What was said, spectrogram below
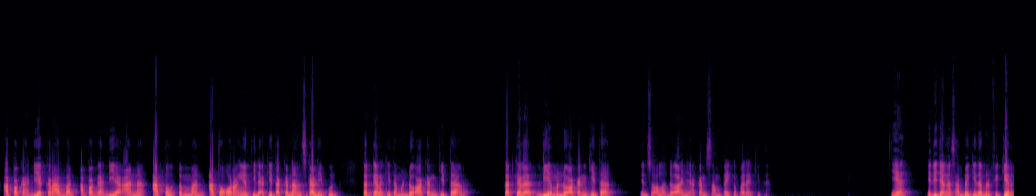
apakah dia kerabat, apakah dia anak atau teman atau orang yang tidak kita kenal sekalipun, tatkala kita mendoakan kita, tatkala dia mendoakan kita, insya Allah doanya akan sampai kepada kita. Ya, jadi jangan sampai kita berpikir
